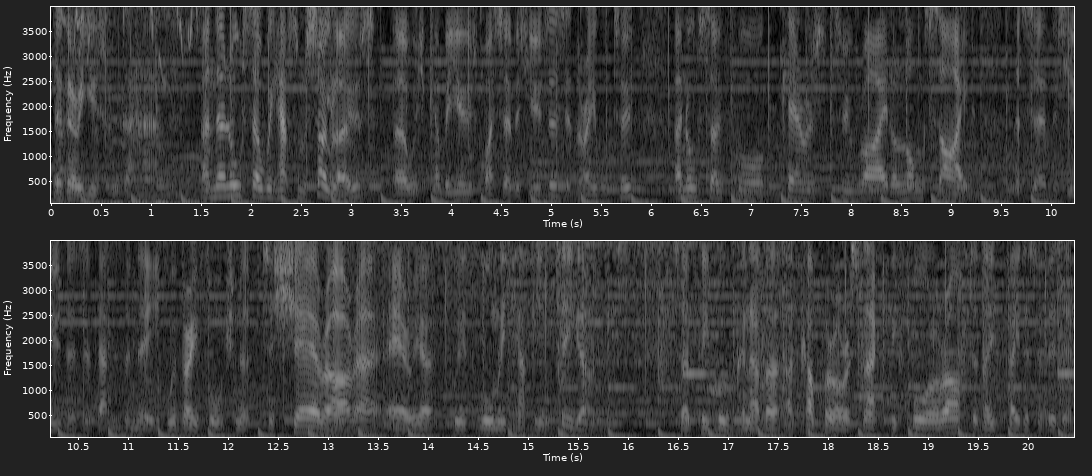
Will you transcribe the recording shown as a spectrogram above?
they're very useful to have. And then also we have some solos, uh, which can be used by service users if they're able to, and also for carers to ride alongside the service users if that's the need. We're very fortunate to share our uh, area with Warmley Cafe and Tea Gardens. So people can have a, a cuppa or a snack before or after they've paid us a visit,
